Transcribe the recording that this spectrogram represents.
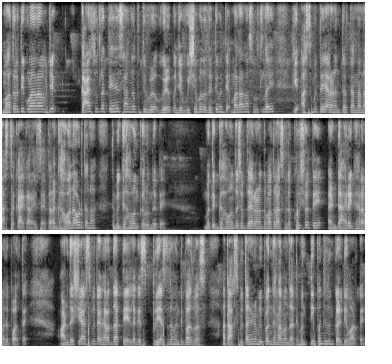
मात्र ती कोणाला म्हणजे काय सुचलं ते नाही सांगत ती वेळ वेळ म्हणजे विषय बदलते ती म्हणते मला ना सुचलं आहे की अस्मिता आल्यानंतर त्यांना नाश्ता काय करायचं आहे त्यांना घावन आवडतं ना तर मी घावन करून देते. मग ते घावनचा शब्द आल्यानंतर मात्र अस्मिता खुश होते आणि डायरेक्ट घरामध्ये पळते. आणि जशी अस्मिता घरात जाते लगेच प्रिया सुद्धा म्हणते बस बस. आता अस्मिता आली मी पण घरामध्ये जाते. म्हणून ती पण तिथून कल्टी मारते.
